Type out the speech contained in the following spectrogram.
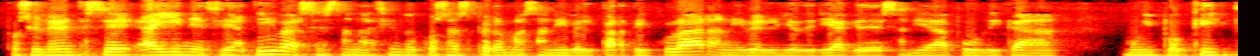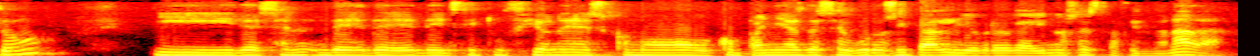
posiblemente hay iniciativas, se están haciendo cosas, pero más a nivel particular, a nivel yo diría que de sanidad pública muy poquito y de, instituciones como compañías de seguros y tal, yo creo que ahí no se está haciendo nada.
